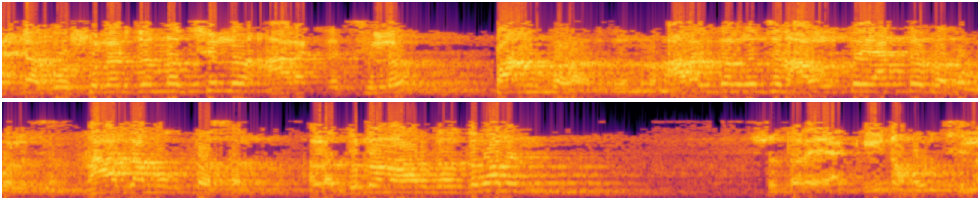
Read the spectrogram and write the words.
একটা গোসলের জন্য ছিল, আর একটা ছিল পান করার জন্য। আর একদল বলছেন, আল্লাহ তো একটা কথা বলেছেন। হাজা মুক্তাসাল। আল্লাহ দুটো নহর কথা তো বলেন। সুতরাং একই নহর ছিল।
